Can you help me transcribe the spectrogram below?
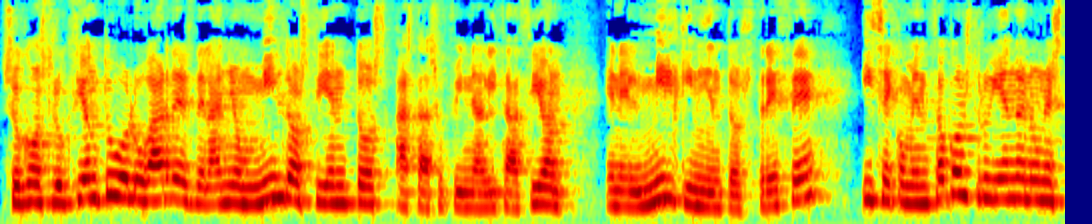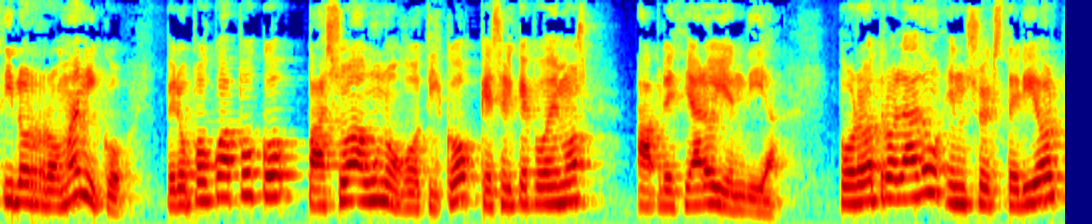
Su construcción tuvo lugar desde el año 1200 hasta su finalización en el 1513 y se comenzó construyendo en un estilo románico, pero poco a poco pasó a uno gótico, que es el que podemos apreciar hoy en día. Por otro lado, en su exterior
